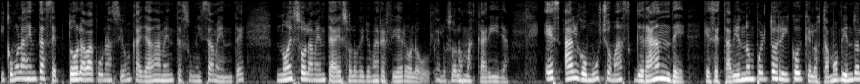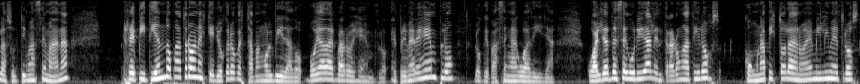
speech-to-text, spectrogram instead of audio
y cómo la gente aceptó la vacunación calladamente, sumisamente. No es solamente a eso lo que yo me refiero, el uso de las mascarillas. Es algo mucho más grande que se está viendo en Puerto Rico y que lo estamos viendo en las últimas semanas repitiendo patrones que yo creo que estaban olvidados. Voy a dar varios ejemplos. El primer ejemplo, lo que pasa en Aguadilla. Guardias de seguridad le entraron a tiros con una pistola de 9 milímetros,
